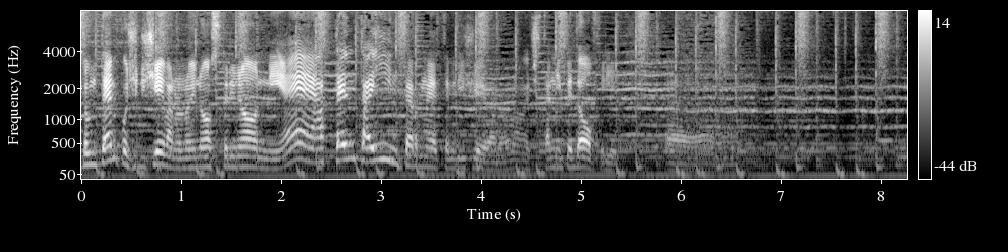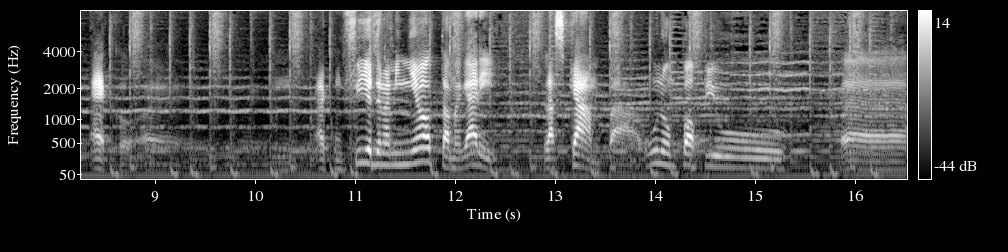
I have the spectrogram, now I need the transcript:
che un tempo ci dicevano noi nostri nonni, eh, attenta a internet, mi dicevano, no? ci stanno i pedofili. Eh, ecco, eh, ecco, un figlio di una mignotta magari la scampa, uno un po' più eh,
